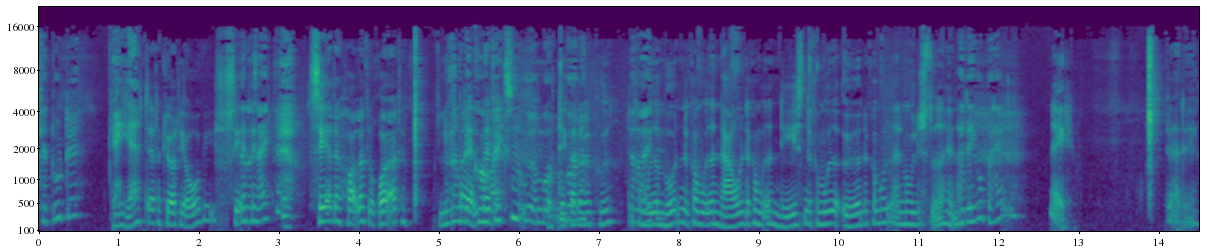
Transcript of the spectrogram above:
Kan du det? Ja, ja, det har der gjort i overvis. Ser Er det det, rigtigt? ser det, holder det, rører det, løfter Jamen, det alt med det. ikke sådan ud af munden det på gør det ved Gud. Det det kommer ud af munden, det kommer ud af navlen, det kommer ud af næsen, det kommer ud af ørerne, det kommer ud af alle mulige steder hen. Er det ikke ubehageligt? Nej, det er det ikke.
